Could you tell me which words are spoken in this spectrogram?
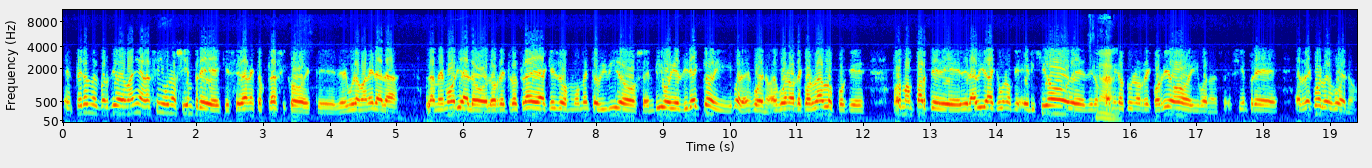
Esperando el partido de mañana, sí, uno siempre que se dan estos clásicos, este, de alguna manera la, la memoria lo, lo retrotrae a aquellos momentos vividos en vivo y en directo y bueno, es bueno, es bueno recordarlos porque forman parte de, de la vida que uno eligió, de, de los caminos que uno recorrió y bueno, siempre el recuerdo es bueno.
